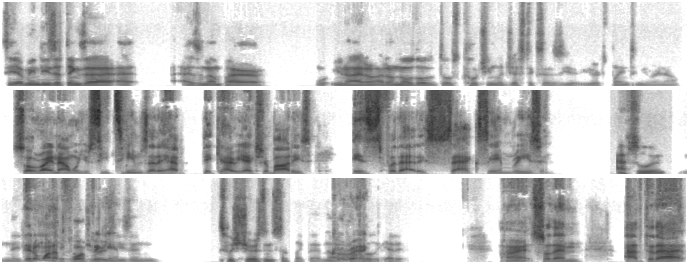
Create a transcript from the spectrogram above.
See, I mean, these are things that, I, as an umpire, you know, I don't, I don't know those those coaching logistics as you, you're explaining to me right now. So right now, when you see teams that they have they carry extra bodies, is for that exact same reason. Absolutely, and They don't wanna take forfeit our game. and switch jerseys and stuff like that. No, I Correct. totally get it. All right. So then after that,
